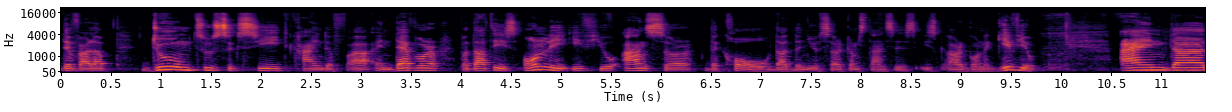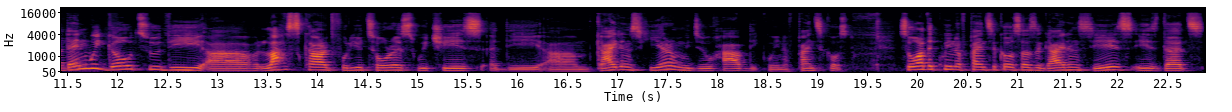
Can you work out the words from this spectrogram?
developed, doomed to succeed kind of uh, endeavor. But that is only if you answer the call that the new circumstances is are gonna give you. And uh, then we go to the uh, last card for you, Taurus, which is the um, guidance here. And we do have the Queen of Pentacles. So what the Queen of Pentacles as a guidance is, is that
